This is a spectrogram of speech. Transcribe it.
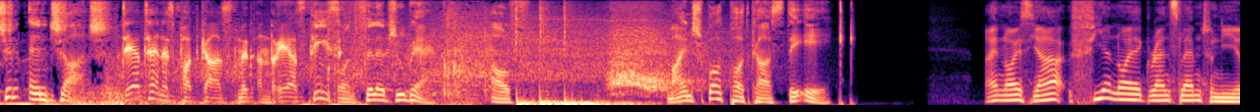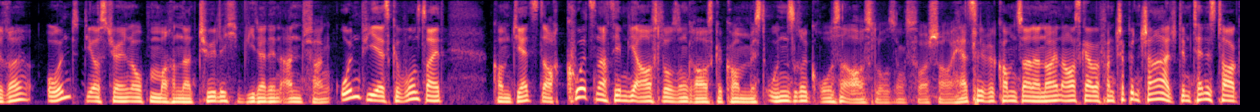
Chip and Charge. Der Tennis-Podcast mit Andreas Thies und Philipp Joubert. Auf meinsportpodcast.de. Ein neues Jahr, vier neue Grand Slam Turniere und die Australian Open machen natürlich wieder den Anfang. Und wie ihr es gewohnt seid, kommt jetzt auch kurz nachdem die Auslosung rausgekommen ist, unsere große Auslosungsvorschau. Herzlich willkommen zu einer neuen Ausgabe von Chip in Charge, dem Tennis Talk,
